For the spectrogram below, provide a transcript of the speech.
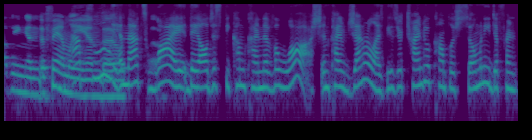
loving and the family absolutely. and the, and that's uh, why they all just become kind of a wash and kind of generalized because you're trying to accomplish so many different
